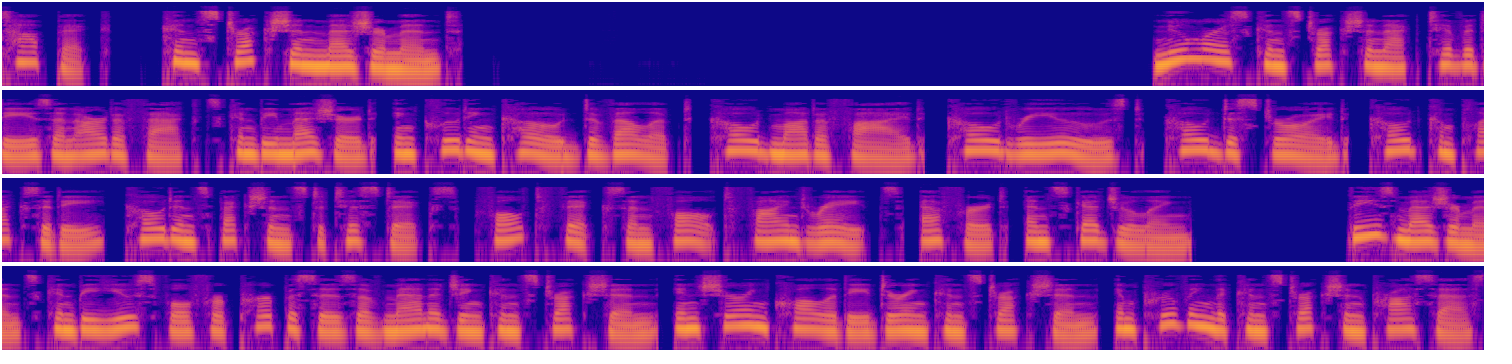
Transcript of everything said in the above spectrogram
Topic. Construction measurement Numerous construction activities and artifacts can be measured, including code developed, code modified, code reused, code destroyed, code complexity, code inspection statistics, fault fix and fault find rates, effort, and scheduling. These measurements can be useful for purposes of managing construction, ensuring quality during construction, improving the construction process,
